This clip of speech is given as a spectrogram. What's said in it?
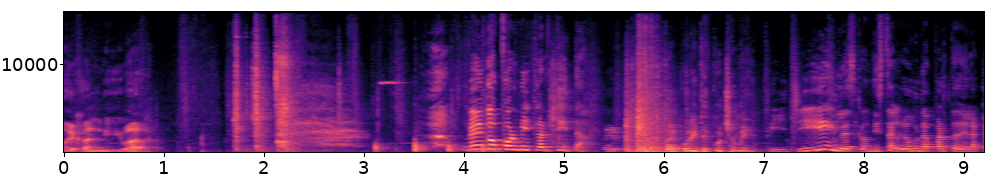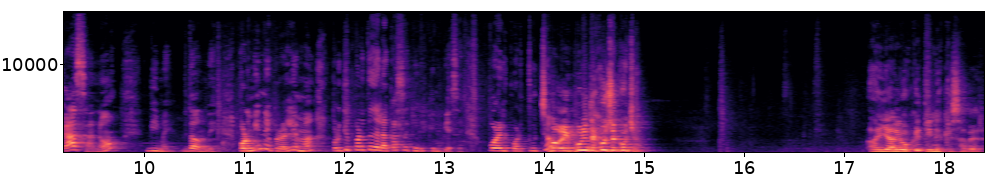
No dejan libar. Vengo por mi cartita. Eh, Purita, escúchame. Pillín, le escondiste alguna parte de la casa, ¿no? Dime, ¿dónde? Por mí no hay problema. ¿Por qué parte de la casa quieres que empiece? ¿Por el cuartucho? No, eh, Purita, escucha, escucha. Hay algo que tienes que saber.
